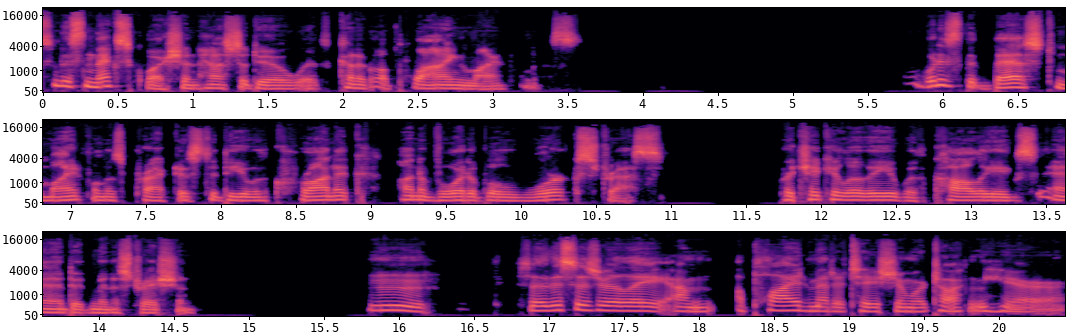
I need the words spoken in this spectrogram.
So, this next question has to do with kind of applying mindfulness. What is the best mindfulness practice to deal with chronic, unavoidable work stress, particularly with colleagues and administration? Mm. So, this is really um, applied meditation we're talking here.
